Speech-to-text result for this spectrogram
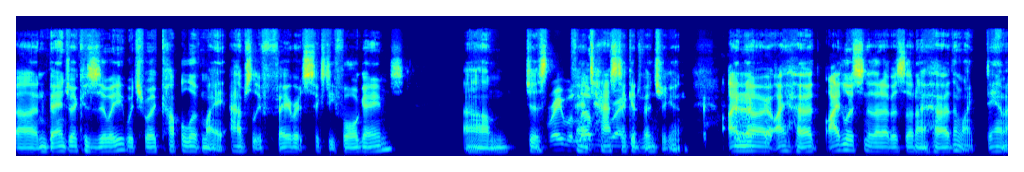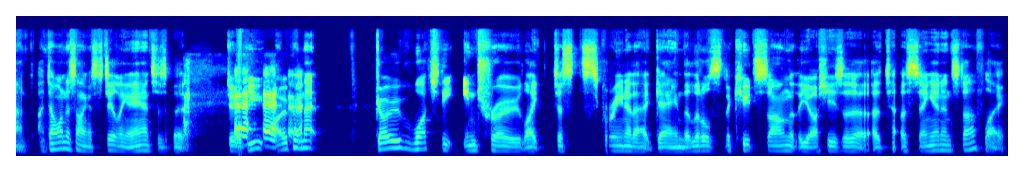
uh, and Banjo Kazooie, which were a couple of my absolute favorite 64 games. Um, just you fantastic adventure game. I know. I heard. I listened to that episode. and I heard. I'm like, damn. I, I don't want to sound like I'm stealing answers, but dude, if you open that, go watch the intro, like just screen of that game. The little, the cute song that the Yoshis are, are, are singing and stuff. Like,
